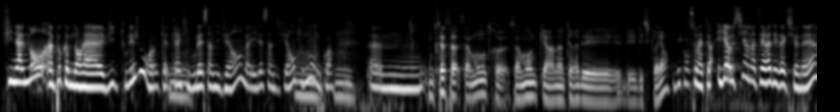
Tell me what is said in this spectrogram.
finalement un peu comme dans la vie de tous les jours quelqu'un Mmh. qui vous laisse indifférent bah, il laisse indifférent tout le monde quoi. Euh, Donc ça, ça, ça montre, ça montre qu'il y a un intérêt des, des, des citoyens. des consommateurs Et il y a aussi un intérêt des actionnaires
